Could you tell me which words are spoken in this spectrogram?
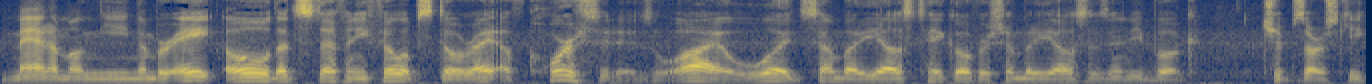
Man Among Ye, number 8. Oh, that's Stephanie Phillips still, right? Of course it is. Why would somebody else take over somebody else's indie book? Chip Zdarsky.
